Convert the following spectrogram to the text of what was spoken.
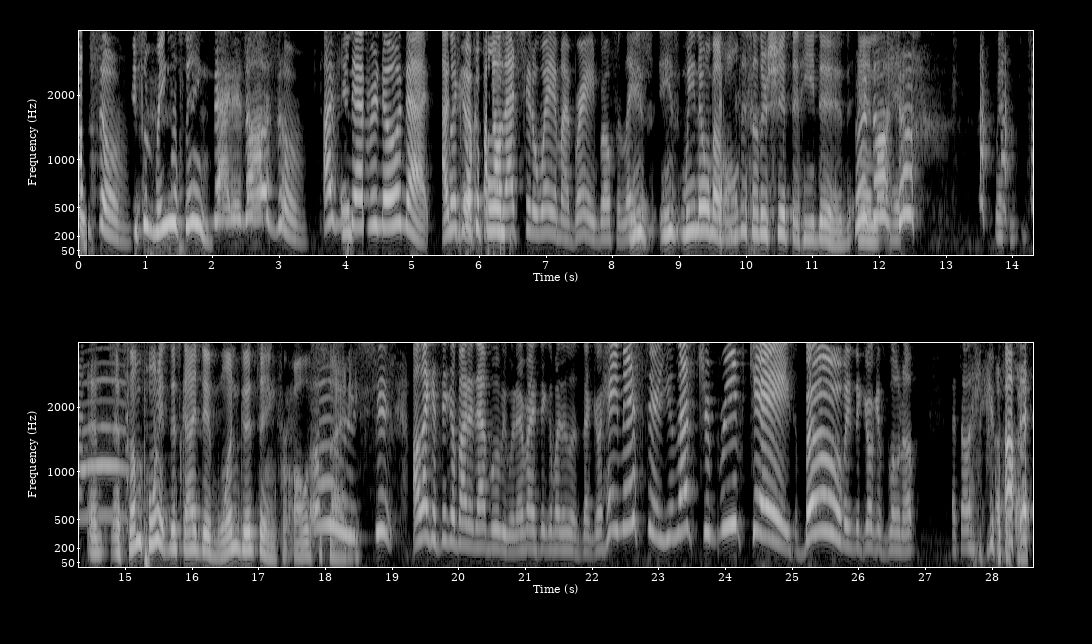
awesome. It's a real thing. That is awesome. I've And- never known that. I'm just Like gonna Al Capone- file that shit away in my brain, bro, for later. He's he's. We know about all this other shit that he did. That's and- awesome. And at some point, this guy did one good thing for all of Oh, society. shit. All I can think about in that movie, whenever I think about it, was that girl, hey, mister, you left your briefcase. Boom. And the girl gets blown up. That's all I think about forgot it.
